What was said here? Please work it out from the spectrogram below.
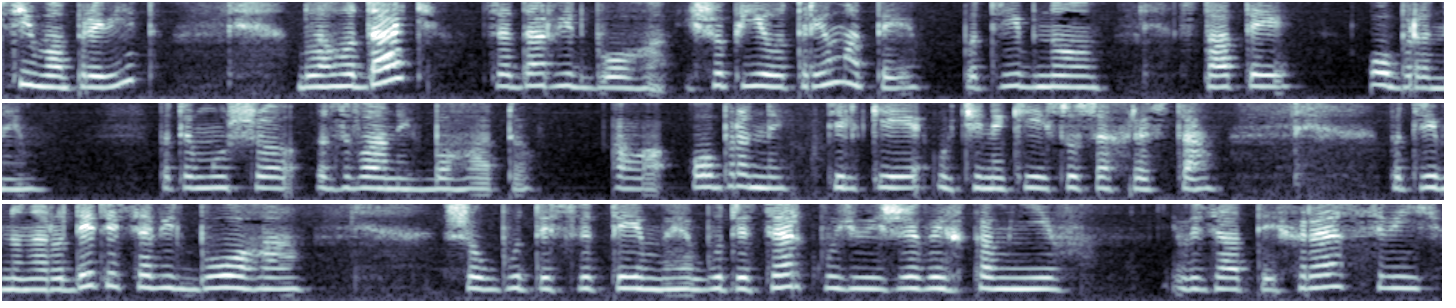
Всім вам привіт! Благодать це дар від Бога, і щоб її отримати, потрібно стати обраним, тому що званих багато, а обрані тільки ученики Ісуса Христа. Потрібно народитися від Бога, щоб бути святими, бути церквою із живих камнів, взяти хрест свій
